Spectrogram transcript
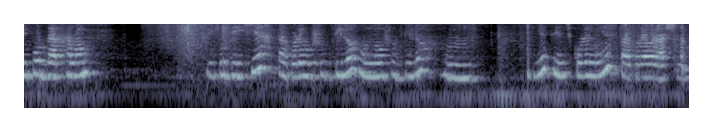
রিপোর্ট দেখালাম। রিপোর্ট দেখিয়ে তারপরে ওষুধ দিল, অন্য ওষুধ দিল দিয়ে চেঞ্জ করে নিয়ে তারপরে আবার আসলাম।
